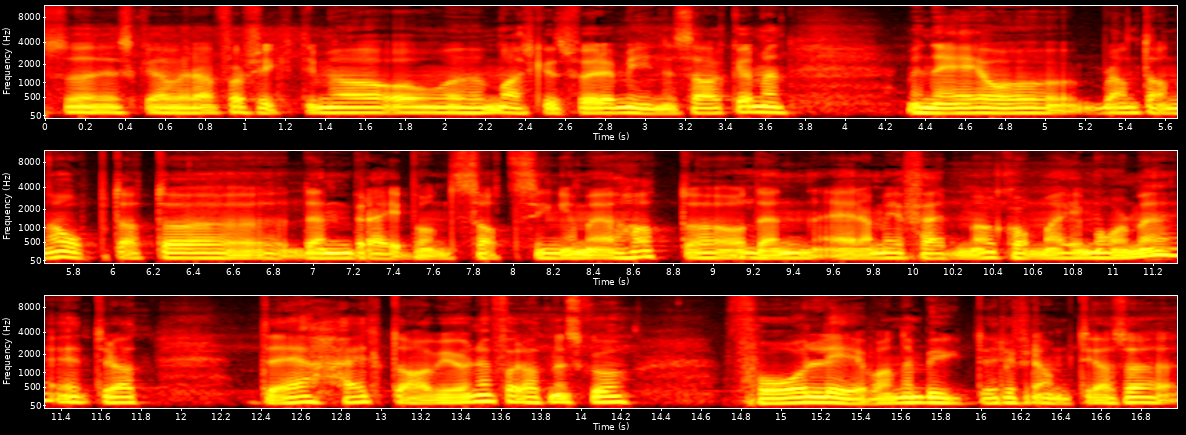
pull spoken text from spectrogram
så, jeg skal være forsiktig med å, å markedsføre mine saker. Men, men jeg er jo bl.a. opptatt av den bredbåndsatsingen vi har hatt, og, og den er vi i ferd med å komme i mål med. Jeg tror at det er helt avgjørende for at vi skal få levende bygder i framtida. Altså,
